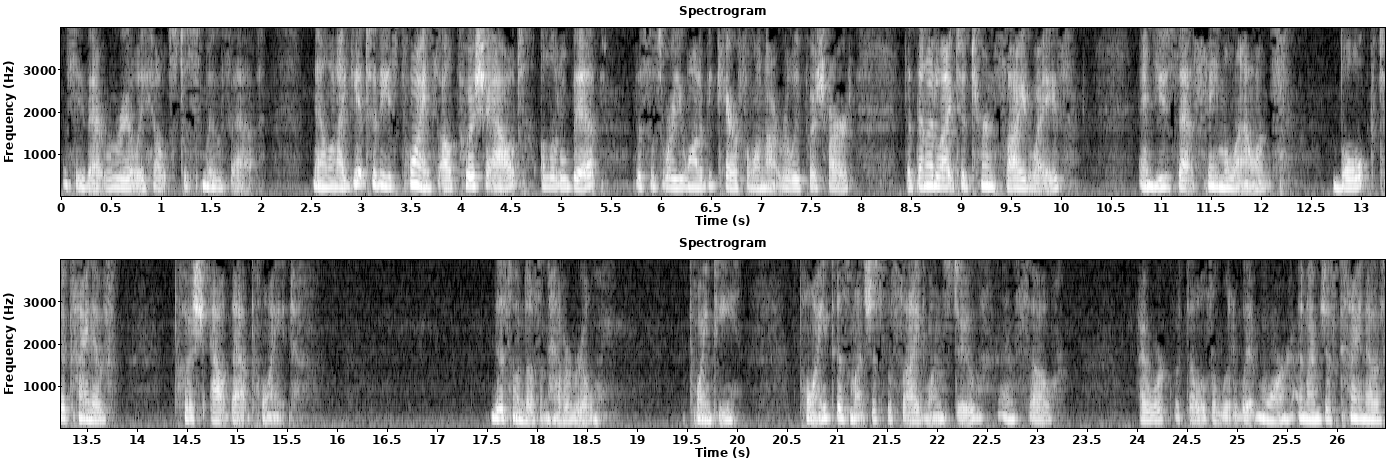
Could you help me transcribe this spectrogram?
And see, that really helps to smooth that. Now, when I get to these points, I'll push out a little bit. This is where you want to be careful and not really push hard. But then I'd like to turn sideways and use that seam allowance bulk to kind of push out that point. This one doesn't have a real pointy point as much as the side ones do. And so I work with those a little bit more. And I'm just kind of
